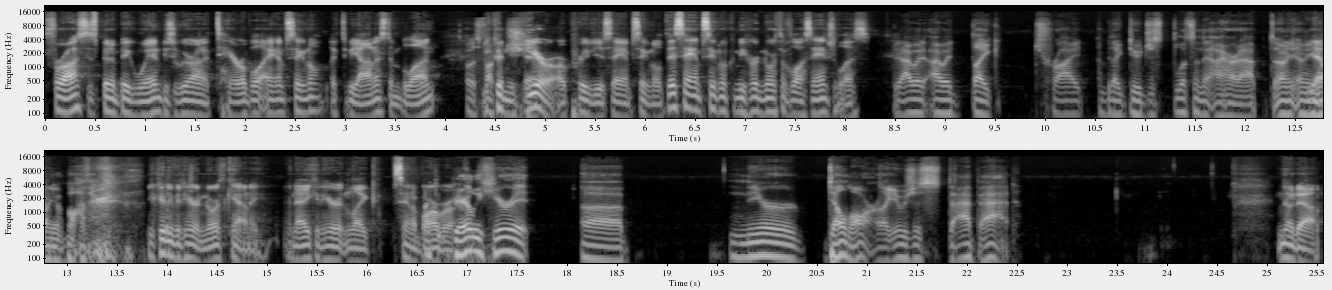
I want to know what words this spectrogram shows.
for us, it's been a big win because we were on a terrible AM signal. Like to be honest and blunt, It was you couldn't shit. hear our previous AM signal. This AM signal can be heard north of Los Angeles. Dude, I would, I would like try. I'd be like, dude, just listen to the iHeart app. Don't, I mean, Yeah. don't even bother. You couldn't even hear it in North County, and now you can hear it in like Santa I Barbara. barely hear it uh near Del Mar. Like it was just that bad. No doubt.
